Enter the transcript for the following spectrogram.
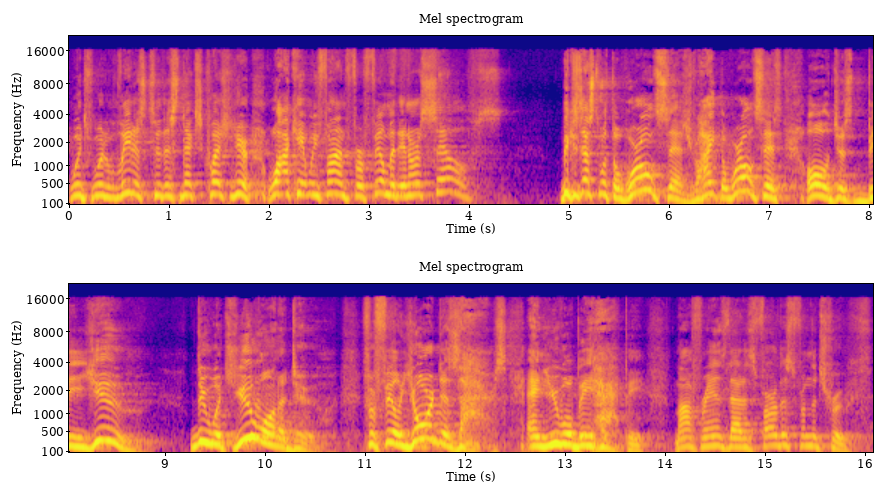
which would lead us to this next question here. Why can't we find fulfillment in ourselves? Because that's what the world says, right? The world says, oh, just be you, do what you want to do, fulfill your desires, and you will be happy. My friends, that is furthest from the truth.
